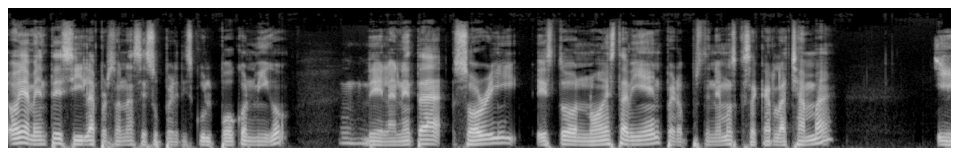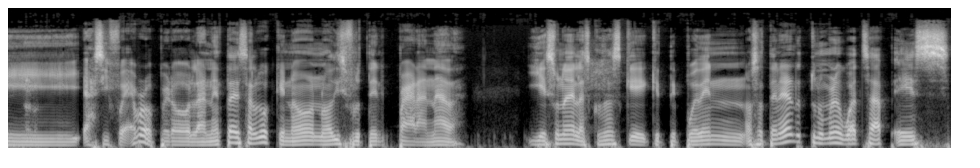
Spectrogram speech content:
Obviamente sí, la persona se súper disculpó conmigo. De la neta, sorry, esto no está bien, pero pues tenemos que sacar la chamba. Sí, Y así fue, bro. Pero la neta es algo que no, no disfruté para nada. Y es una de las cosas que, que te pueden. O sea, tener tu número de WhatsApp es.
